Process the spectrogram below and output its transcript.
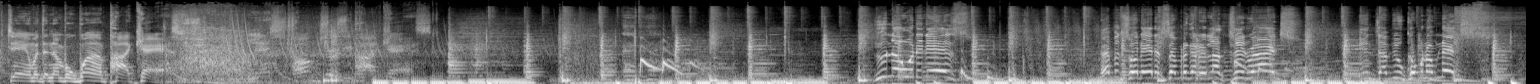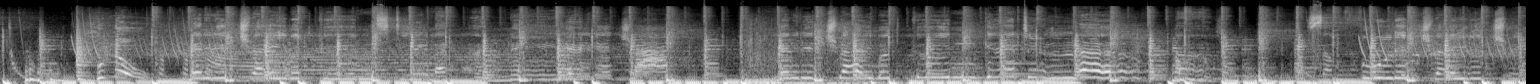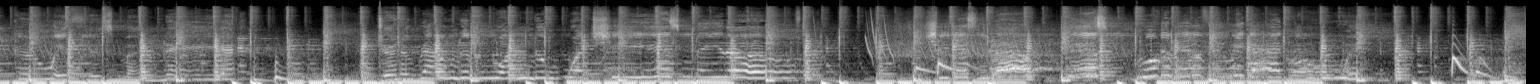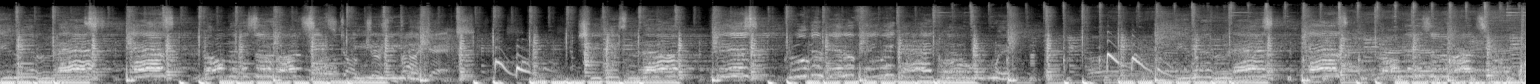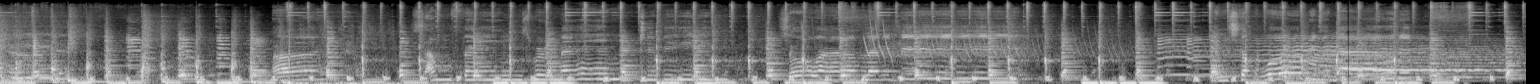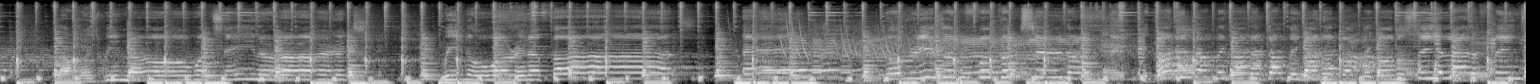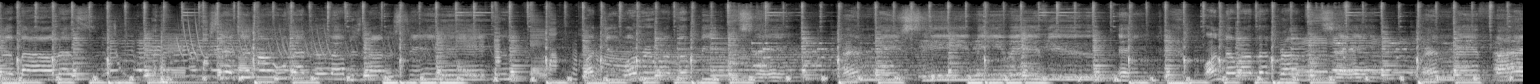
locked in with the number one podcast. Let's Talk Jersey podcast. You know what it is. Episode 87, we got it locked in, right? Interview coming up next.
